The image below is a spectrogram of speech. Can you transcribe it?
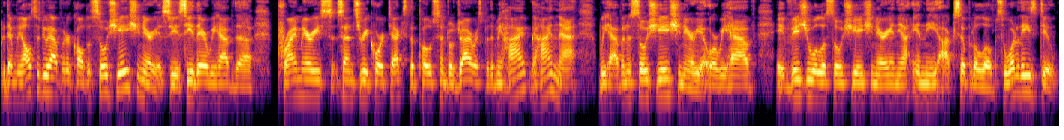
But then we also do have what are called association areas. So you see there we have the primary sensory cortex, the postcentral gyrus, but then behind, behind that we have an association area or we have a visual association area in the, in the occipital lobe. So what do these do?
